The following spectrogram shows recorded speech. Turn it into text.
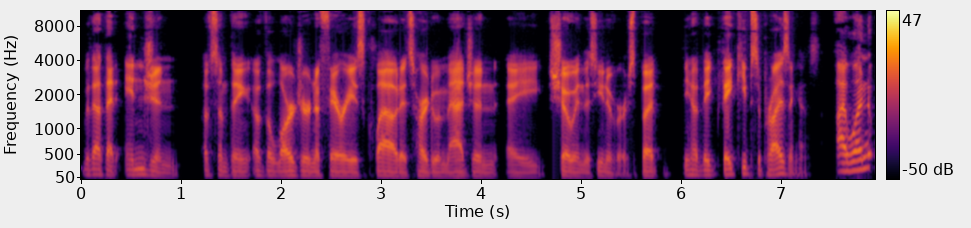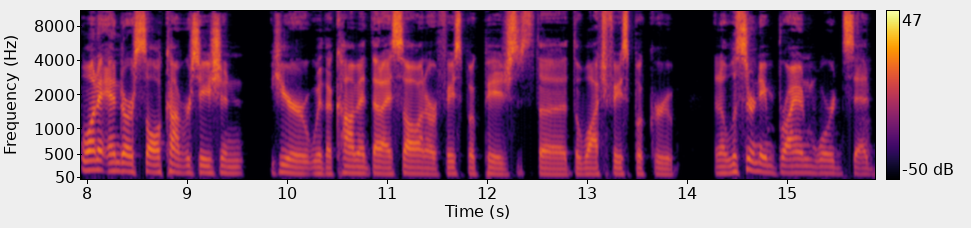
without that engine of something of the larger nefarious cloud, it's hard to imagine a show in this universe. But you know, they they keep surprising us. I want want to end our Saul conversation here with a comment that I saw on our Facebook page. It's the the Watch Facebook group, and a listener named Brian Ward said.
